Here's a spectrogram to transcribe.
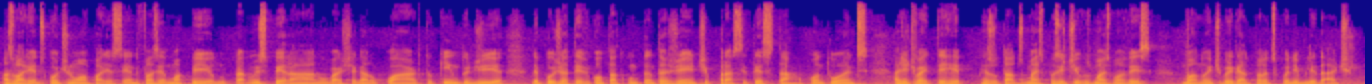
As variantes continuam aparecendo e fazendo um apelo para não esperar, não vai chegar no quarto, quinto dia, depois já teve contato com tanta gente para se testar. Quanto antes, a gente vai ter resultados mais positivos. Mais uma vez, boa noite, obrigado pela disponibilidade.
